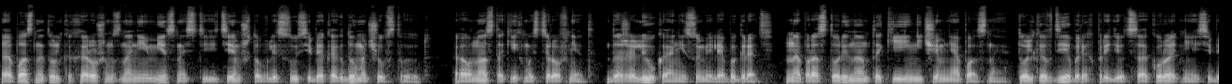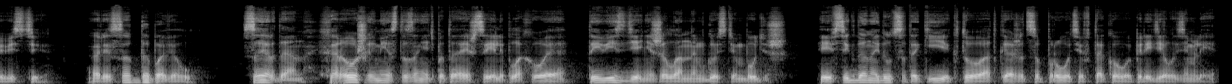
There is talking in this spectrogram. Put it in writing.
Опасны только хорошим знанием местности и тем, что в лесу себя как дома чувствуют. А у нас таких мастеров нет. Даже люка они сумели обыграть. На просторе нам такие ничем не опасны. Только в дебрях придется аккуратнее себя вести». Арисат добавил. «Сэрдан, хорошее место занять пытаешься или плохое, ты везде нежеланным гостем будешь. И всегда найдутся такие, кто откажется против такого передела земли.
